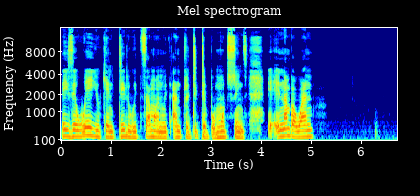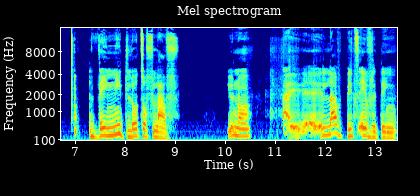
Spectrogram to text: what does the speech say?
there's a way you can deal with someone with unpredictable mood swings uh, number one they need lots of love. You know, I, uh, love beats everything,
